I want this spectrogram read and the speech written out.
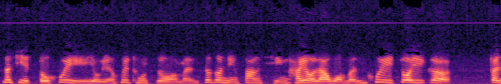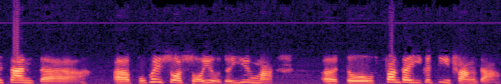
那些都会有人会通知我们，这个您放心。还有呢，我们会做一个分散的，呃，不会说所有的孕妈，呃，都放在一个地方的。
